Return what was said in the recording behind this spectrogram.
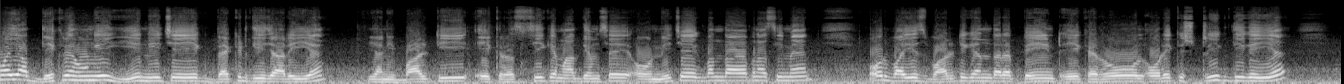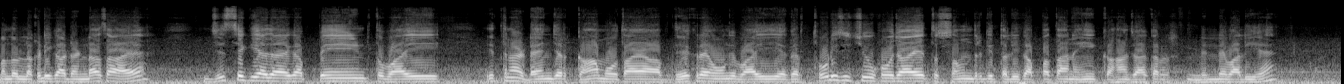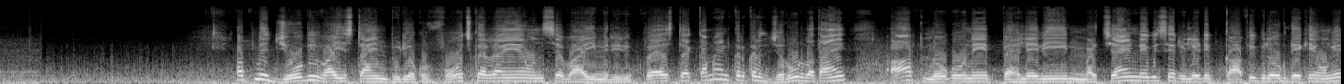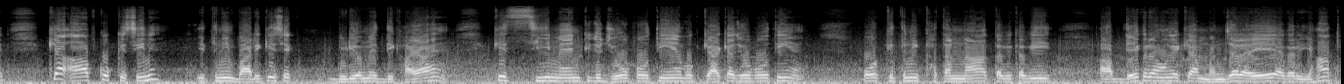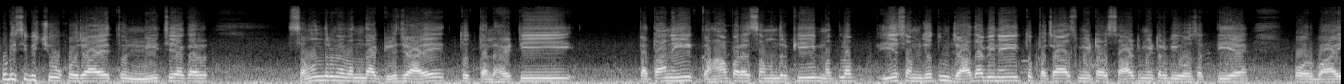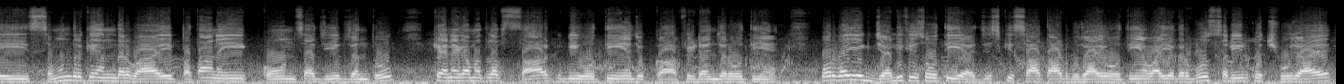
तो भाई, आप देख रहे होंगे, ये नीचे एक बैकेट दी जा रही है, यानी बाल्टी एक रस्सी के माध्यम से, और नीचे एक बंदा है अपना सीमेंट, और भाई, इस बाल्टी के अंदर है पेंट, एक है रोल, और एक स्ट्रीक दी गई है मतलब लकड़ी का डंडा सा है, जिससे किया जाएगा पेंट। तो भाई, इतना डेंजर काम होता है, आप देख रहे होंगे भाई, अगर थोड़ी सी चूक हो जाए तो समुद्र की तली का पता नहीं कहाँ जाकर मिलने वाली है। अपने जो भी भाई इस टाइम वीडियो को वॉच कर रहे हैं, उनसे भाई मेरी रिक्वेस्ट है कमेंट कर कर ज़रूर बताएँ। आप लोगों ने पहले भी मर्चेंट नेवी से रिलेटिव काफ़ी ब्लॉग देखे होंगे। क्या आपको किसी ने इतनी बारीकी से वीडियो में दिखाया है कि सी मैन की जो जॉब होती हैं, वो क्या क्या जॉब होती हैं? और कितनी खतरनाक कभी कभी आप देख रहे होंगे, क्या मंजर है अगर यहाँ थोड़ी सी भी चूक हो जाए तो नीचे अगर समुद्र में बंदा गिर जाए तो तलहटी, पता नहीं कहाँ पर है समुद्र की। मतलब ये समझो तुम ज़्यादा भी नहीं तो 50 मीटर 60 मीटर भी हो सकती है। और भाई समुद्र के अंदर भाई पता नहीं कौन सा जीव जंतु कहने का मतलब सार्क भी होती हैं जो काफ़ी डेंजर होती हैं। और भाई एक जेली फ़िश होती है जिसकी सात आठ बुझाएँ होती हैं। भाई अगर वो शरीर को छू जाए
